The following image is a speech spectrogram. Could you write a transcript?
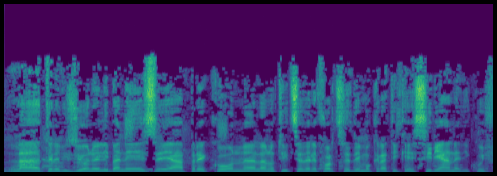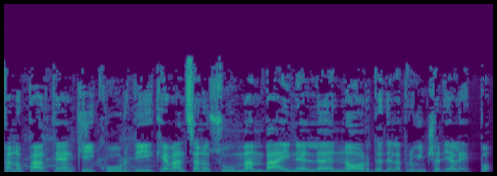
La televisione libanese apre con la notizia delle forze democratiche siriane, di cui fanno parte anche i curdi, che avanzano su Manbai nel nord della provincia di Aleppo.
